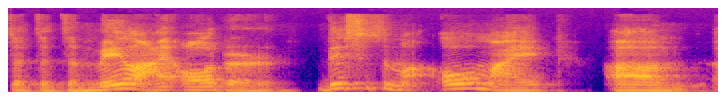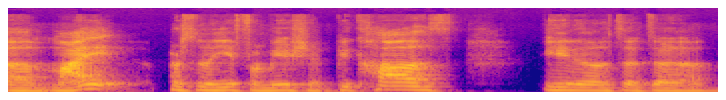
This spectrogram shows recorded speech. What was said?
the, the mail I order, this is my, all my um my personal information because you know, the, the,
